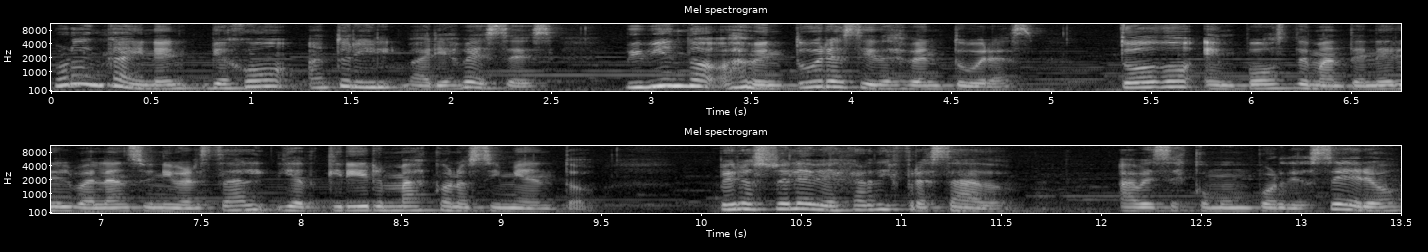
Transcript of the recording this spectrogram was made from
Mordenkainen viajó a Toril varias veces, viviendo aventuras y desventuras, todo en pos de mantener el balance universal y adquirir más conocimiento, pero suele viajar disfrazado, a veces como un pordiosero,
